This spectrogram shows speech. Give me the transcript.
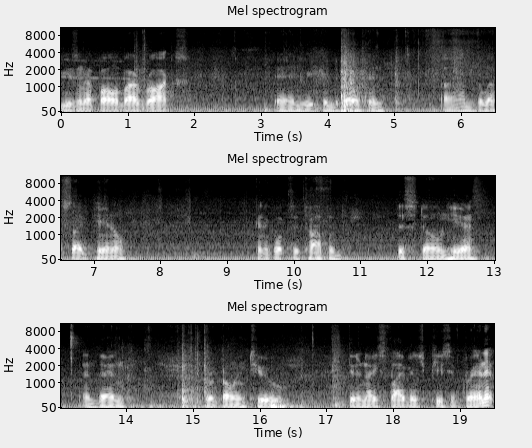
using up all of our rocks, and we've been developing um, the left side panel gonna go up to the top of this stone here and then we're going to get a nice five inch piece of granite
